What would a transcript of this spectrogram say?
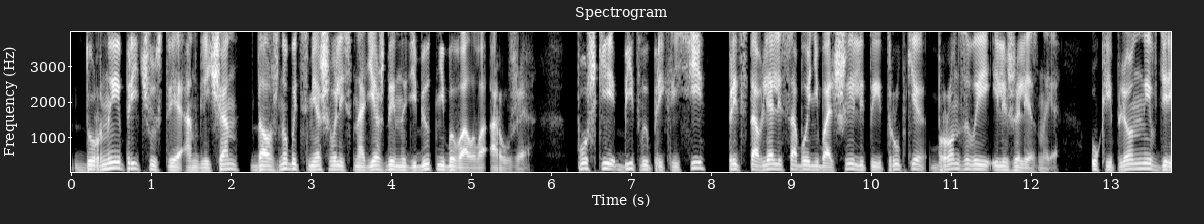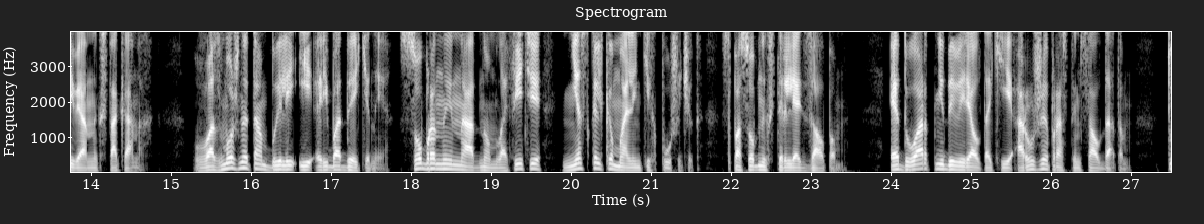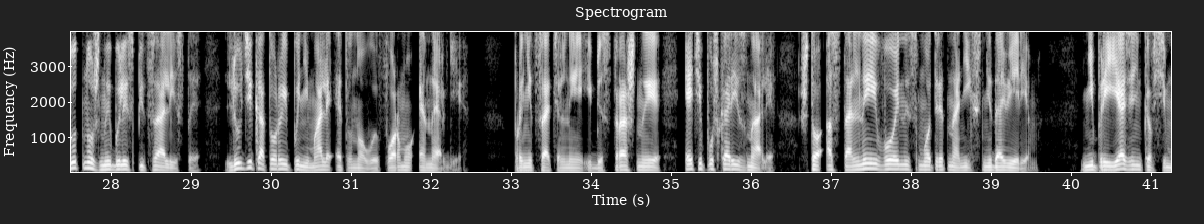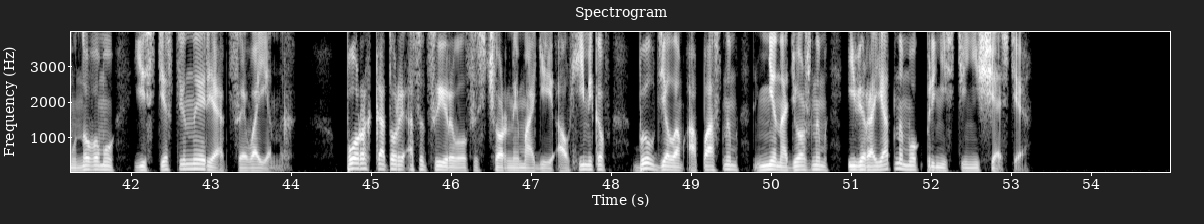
Дурные предчувствия англичан, должно быть, смешивались с надеждой на дебют небывалого оружия. Пушки битвы при Креси представляли собой небольшие литые трубки, бронзовые или железные, укрепленные в деревянных стаканах. Возможно, там были и рибадекины, собранные на одном лафете несколько маленьких пушечек, способных стрелять залпом. Эдуард не доверял такие оружия простым солдатам. Тут нужны были специалисты, люди, которые понимали эту новую форму энергии. Проницательные и бесстрашные, эти пушкари знали, что остальные воины смотрят на них с недоверием. Неприязнь ко всему новому — естественная реакция военных. Порох, который ассоциировался с черной магией алхимиков, был делом опасным, ненадежным и, вероятно, мог принести несчастье.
